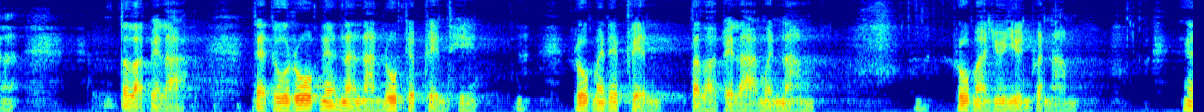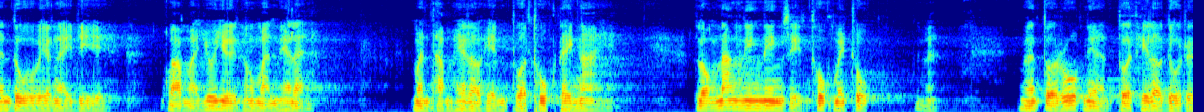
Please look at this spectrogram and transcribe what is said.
นะตลอดเวลา แต่ดูรูปเนี่ยนานๆรูปจะเปลี่ยนที รูปไม่ได้เปลี่ยนตลอดเวลาเหมือนน้ำรูปอายุยืนกว่าน้ำงั้นดูยังไงดี ความอายุยืนของมันนี่แหละ มันทำให้เราเห็นตัวทุกข์ได้ง่ายลงนั่งนิ่งๆสิทุกข์ไม่ทุกข์งั้นตัวรูปเนี่ยตัวที่เราดูได้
